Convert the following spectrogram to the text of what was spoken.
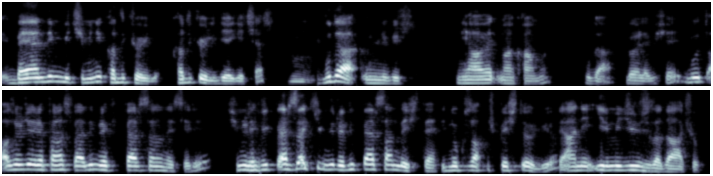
e, beğendiğim biçimini Kadıköylü. Kadıköylü diye geçer. Hmm. Bu da ünlü bir Nihamet makamı. Bu da böyle bir şey. Bu az önce referans verdiğim Refik Versan'ın eseri. Şimdi Refik Versan kimdir? Refik Versan da işte 1965'te ölüyor. Yani 20. yüzyıla daha çok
